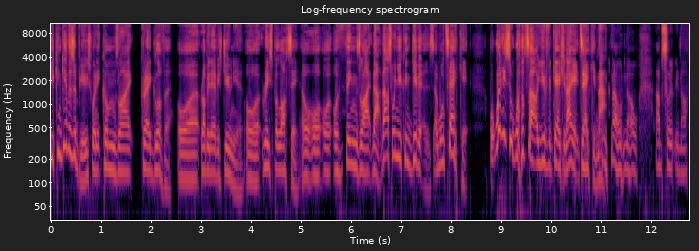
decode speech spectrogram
You can give us abuse when it comes like Craig Glover or uh, Robbie Davies Jr. or Reece Bellotti or, or, or, or things like that. That's when you can give it us, and we'll take it. But when it's a world title unification, I ain't taking that. No, no, absolutely not.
